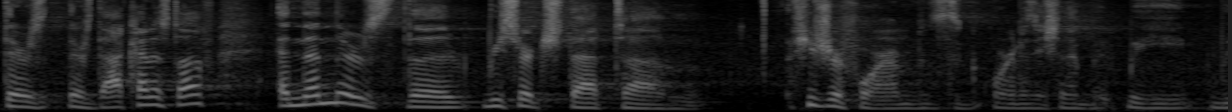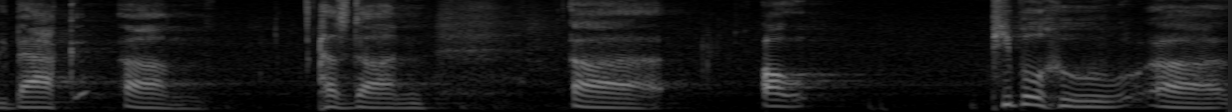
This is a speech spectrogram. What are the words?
there's there's that kind of stuff, and then there's the research that um, Future Forum, this organization that we we back, um, has done. Uh, all people who uh,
